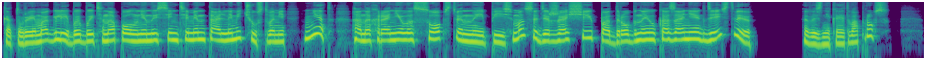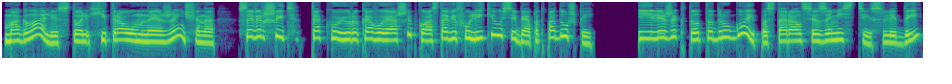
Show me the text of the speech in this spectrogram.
которые могли бы быть наполнены сентиментальными чувствами. Нет, она хранила собственные письма, содержащие подробные указания к действию. Возникает вопрос. Могла ли столь хитроумная женщина совершить такую роковую ошибку, оставив улики у себя под подушкой? Или же кто-то другой постарался замести следы,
